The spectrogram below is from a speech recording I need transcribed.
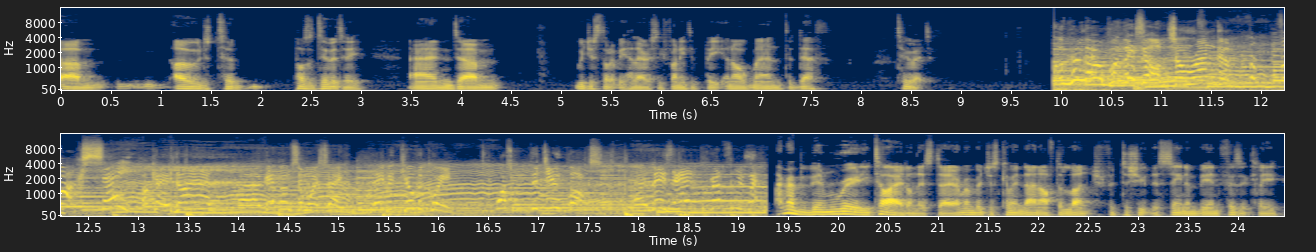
um, ode to positivity. And um, we just thought it'd be hilariously funny to beat an old man to death to it. Who the hell put this on? Some random. For fuck's sake! Okay, Diane, uh, get mum somewhere safe. David, kill the Queen. What's the jukebox? Uh, Liz, Ed, grab something wet. I remember being really tired on this day. I remember just coming down after lunch for, to shoot this scene and being physically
